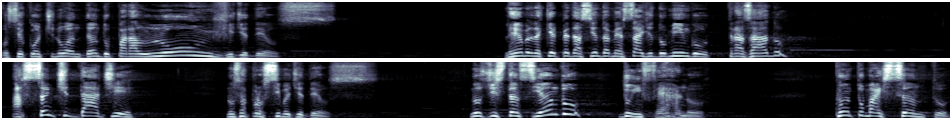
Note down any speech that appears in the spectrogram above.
Você continua andando para longe de Deus Lembra daquele pedacinho da mensagem de domingo trazado? A santidade nos aproxima de Deus, nos distanciando do inferno. Quanto mais santo,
